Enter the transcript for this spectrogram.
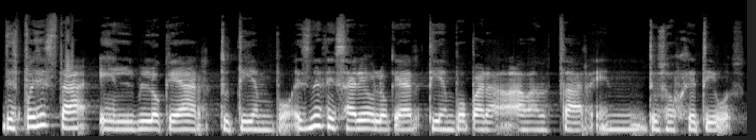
Después está el bloquear tu tiempo. Es necesario bloquear tiempo para avanzar en tus objetivos.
